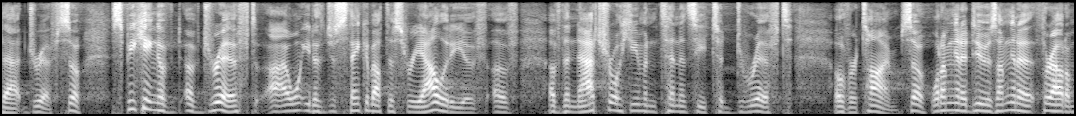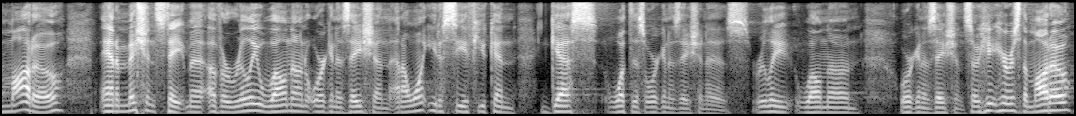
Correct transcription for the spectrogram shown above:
that drift. So, speaking of, of drift, I want you to just think about this reality of, of, of the natural human tendency to drift over time. So, what I'm going to do is I'm going to throw out a motto and a mission statement of a really well known organization. And I want you to see if you can guess what this organization is. Really well known organization. So here, here's the motto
